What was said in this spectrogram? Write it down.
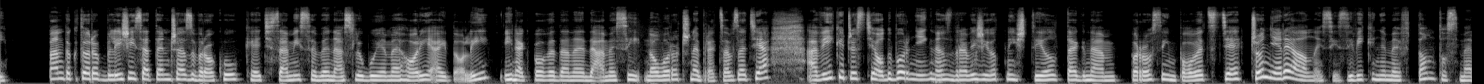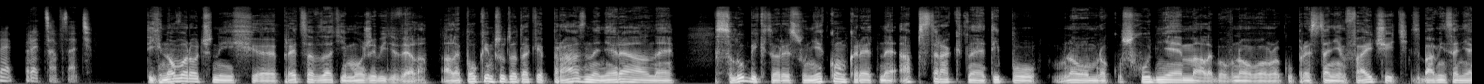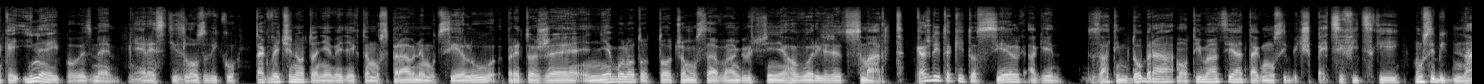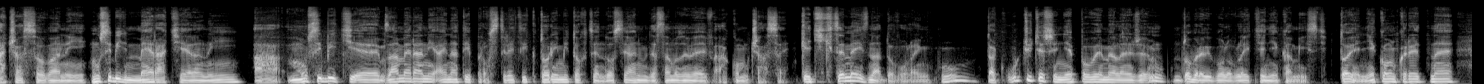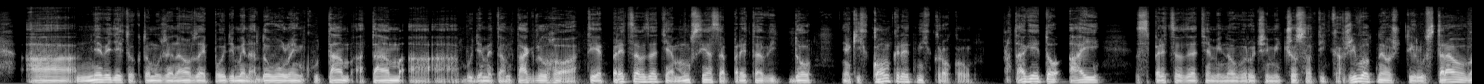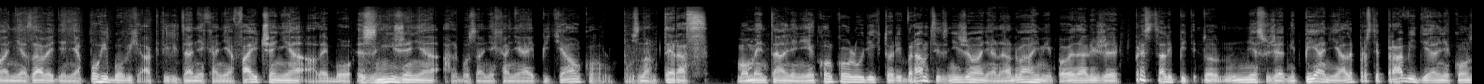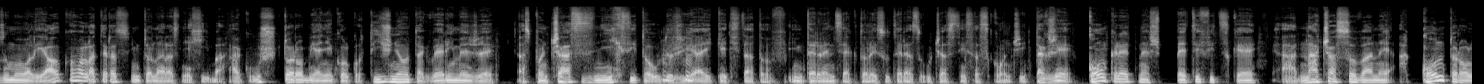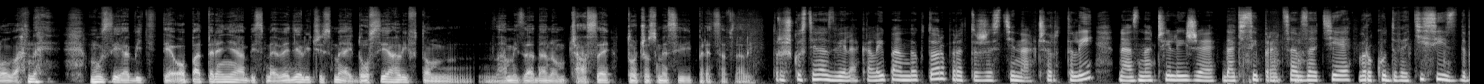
Pán doktor, blíži sa ten čas v roku, keď sami sebe nasľubujeme hory aj doly, inak povedané dáme si novoročné predsavzatia. A vy, keďže ste odborník na zdravý životný štýl, tak nám prosím povedzte, čo nereálne si zvykneme v tomto smere predsavzať. Tých novoročných eh, predsavzatí môže byť veľa, ale pokým sú to také prázdne, nereálne, sluby, ktoré sú nekonkrétne, abstraktné, typu v novom roku schudnem, alebo v novom roku prestanem fajčiť, zbavím sa nejakej inej, povedzme, neresti, zlozvyku, tak väčšinou to nevedie k tomu správnemu cieľu, pretože nebolo to to, čomu sa v angličtine hovorí, že smart. Každý takýto cieľ, ak je za tým dobrá motivácia, tak musí byť špecifický, musí byť načasovaný, musí byť merateľný a musí byť e, zameraný aj na tie prostriedky, ktorými to chcem dosiahnuť a samozrejme aj v akom čase. Keď chceme ísť na dovolenku, tak určite si nepovieme len, že hm, dobre by bolo v lete niekam ísť. To je nekonkrétne a nevedie to k tomu, že naozaj pôjdeme na dovolenku tam a tam a, a budeme tam tak dlho a tie predsavzatia musia sa pretaviť do nejakých konkrétnych krokov. A tak je to aj s predsavzatiami novoročnými, čo sa týka životného štýlu, stravovania, zavedenia pohybových aktivít, zanechania fajčenia alebo zníženia alebo zanechania aj pitia alkoholu. Poznám teraz momentálne niekoľko ľudí, ktorí v rámci znižovania nadváhy mi povedali, že prestali piť, to nie sú žiadni pijani, ale proste pravidelne konzumovali alkohol a teraz im to naraz nechýba. Ak už to robia niekoľko týždňov, tak veríme, že aspoň čas z nich si to udrží, aj keď táto intervencia, ktorej sú teraz účastní, sa skončí. Takže konkrétne, špecifické a načasované a kontrolované musia byť tie opatrenia, aby sme vedeli, či sme aj dosiahli v tom nami zadanom čase to, čo sme si predsa vzali. Trošku ste nás vyľakali, pán doktor, pretože ste načrtli, naznačili, že dať si predsavzatie v roku 2022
